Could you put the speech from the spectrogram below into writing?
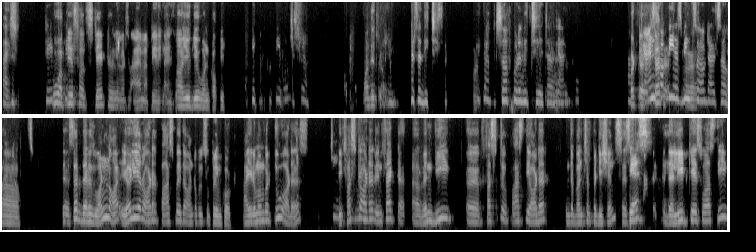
Nice. Who appears for the state? uh, I am appearing as. Ah, you give one copy. আচ্ছা দিচ্ছি স্যার সার্ভ করে দিচ্ছি এটা But, uh, Scanned sir, copy has been uh, served, I'll serve. Uh, uh, Sir, there is one earlier order passed by the Honorable Supreme Court. I remember two orders. The first my- order, in fact, uh, uh, when we uh, first passed the order in the bunch of petitions, Yes, the lead case was the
